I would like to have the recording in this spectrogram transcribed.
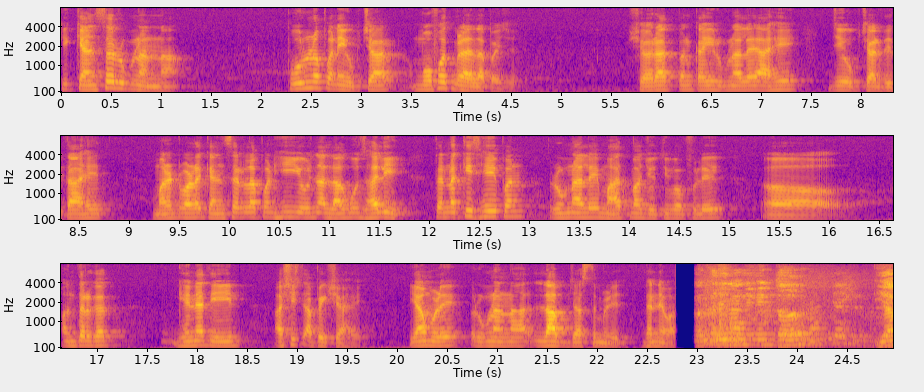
की कॅन्सर रुग्णांना पूर्णपणे उपचार मोफत मिळायला पाहिजे. शहरात पण काही रुग्णालय आहे जे उपचार देत आहेत. मराठवाडा कॅन्सरला पण ही योजना लागू झाली तर नक्कीच हे पण रुग्णालय महात्मा ज्योतिबा फुले अंतर्गत घेण्यात येईल अशीच अपेक्षा आहे. यामुळे रुग्णांना लाभ जास्त मिळेल. धन्यवाद. दिनानिमित्त या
